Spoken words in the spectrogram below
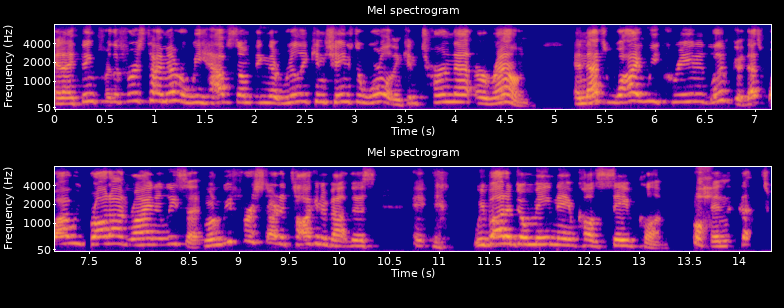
and i think for the first time ever we have something that really can change the world and can turn that around and that's why we created live good that's why we brought on ryan and lisa when we first started talking about this it, we bought a domain name called save club oh. and that's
